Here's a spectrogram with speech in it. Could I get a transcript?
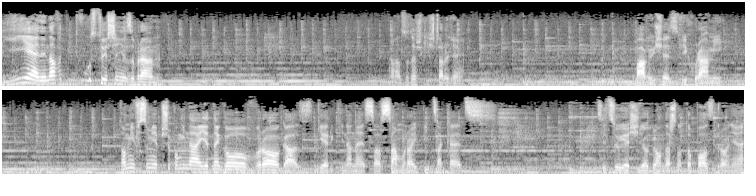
Jeny, nawet 200 jeszcze nie zebrałem. A, to też jakiś czarodziej. Bawił się z wichurami. To mi w sumie przypomina jednego wroga z gierki na NES-a, Samurai Pizza Cats. Cycu, jeśli oglądasz, no to pozdro, nie?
